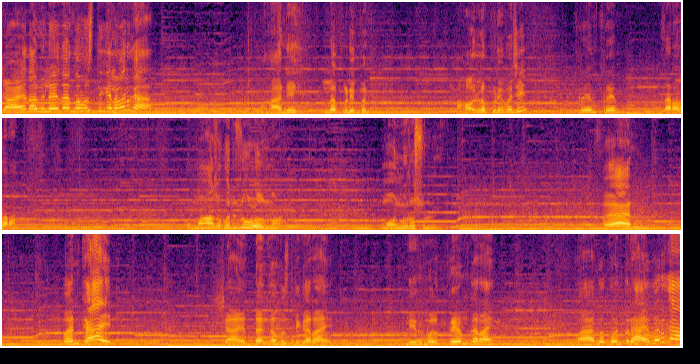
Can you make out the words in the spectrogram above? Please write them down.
शाळेत आम्ही लय दंगा मस्ती केलं बरं का? आणि लपडी पण. हा लपडी म्हणजे प्रेम प्रेम. जरा जरा. पण माझं कधी जुळलं नाही. म्हणून मी पण पण काय? शाळेत दंगामस्ती कराय निर्मळ प्रेम कराय माग कोणतरी आहे बर का?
